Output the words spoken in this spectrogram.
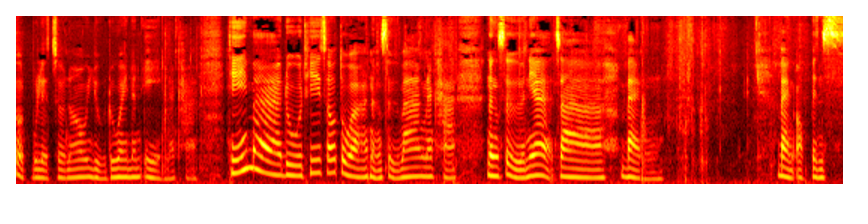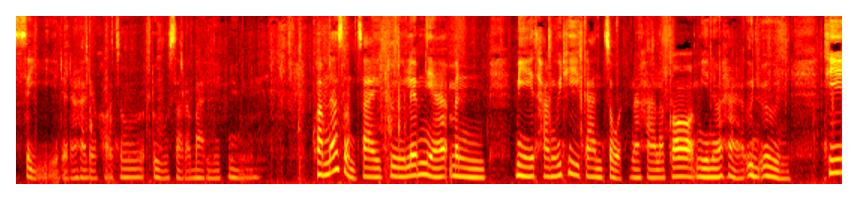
จด Bullet Journal อยู่ด้วยนั่นเองนะคะ ทีนี้มาดูที่เจ้าตัวหนังสือบ้างนะคะ หนังสือเนี่ยจะแบ่งแบ่งออกเป็นสี่เดี๋ยวนะคะ เดี๋ยวขอจะดูสารบัญนิดนึง ความน่าสนใจคือเล่มนี้มันมีทั้งวิธีการจดนะคะ แล้วก็มีเนื้อหาอื่นๆ ที่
